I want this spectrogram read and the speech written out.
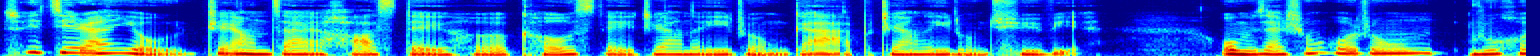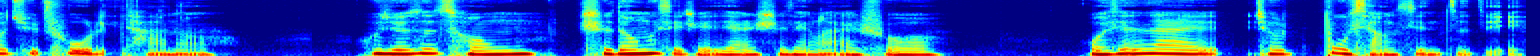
所以，既然有这样在 hot day 和 cold day 这样的一种 gap，这样的一种区别，我们在生活中如何去处理它呢？我觉得从吃东西这件事情来说，我现在就不相信自己。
